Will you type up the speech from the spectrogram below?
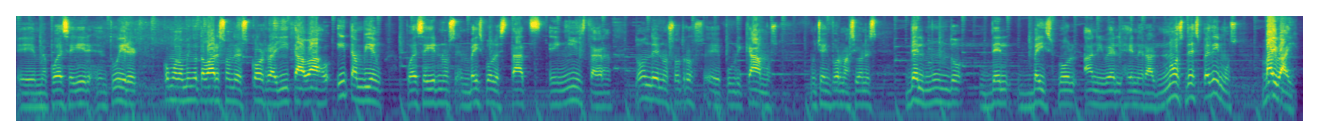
eh, me puede seguir en Twitter como Domingo Tavares underscore rayita abajo y también puede seguirnos en Baseball Stats en Instagram donde nosotros eh, publicamos muchas informaciones del mundo del béisbol a nivel general. Nos despedimos. Bye bye.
